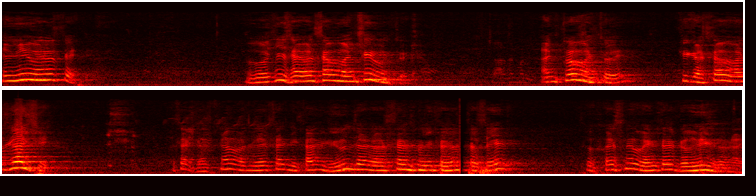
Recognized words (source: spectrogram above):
हे मी म्हणत आहे. मोदी साहेबांचा मंत्री म्हणतोय. आणि तो म्हणतोय की घटना बदलायची. आता घटना बदलायचा निकाल घेऊन जर राजकारण तुम्ही करत असेल तर प्रश्न भयंकर गंभीर होणार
